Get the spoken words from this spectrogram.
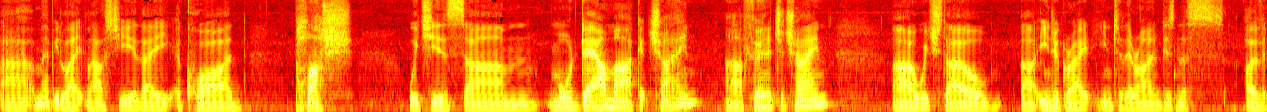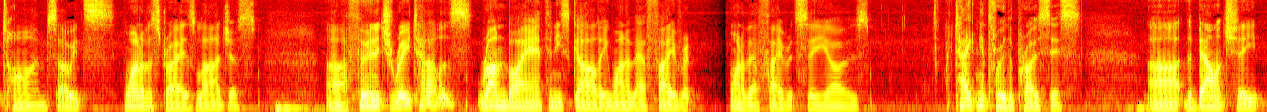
uh, maybe late last year, they acquired Plush, which is um, more down market chain, uh, furniture chain, uh, which they'll uh, integrate into their own business over time. So it's one of Australia's largest uh, furniture retailers, run by Anthony Scali, one of our favourite one of our favourite CEOs. Taking it through the process, uh, the balance sheet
